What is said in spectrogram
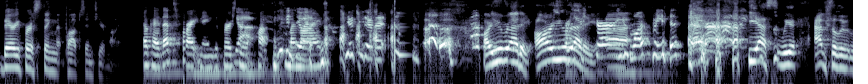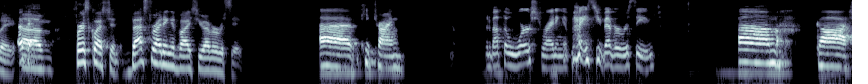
very first thing that pops into your mind. Okay, that's frightening. The first yeah. thing that pops into my mind. It. You can do it. Are you ready? Are you Are ready? You sure, uh, you want me to say? yes, we absolutely. Okay. Um, First question Best writing advice you ever received? Uh, keep trying. What about the worst writing advice you've ever received? Um, gosh,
